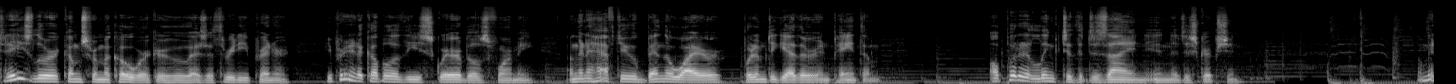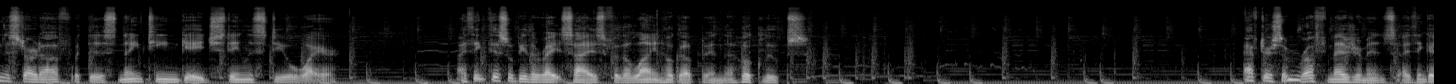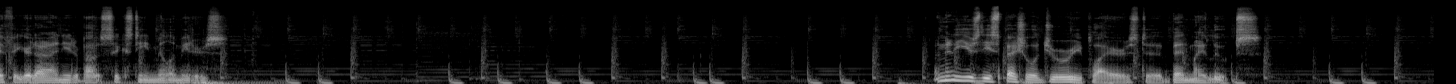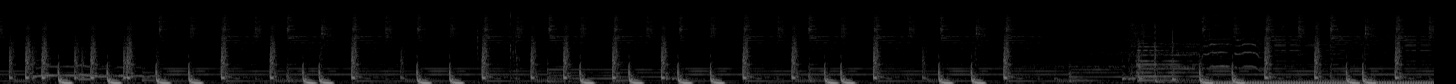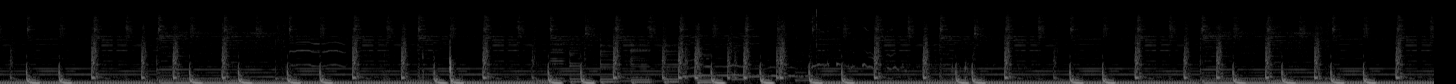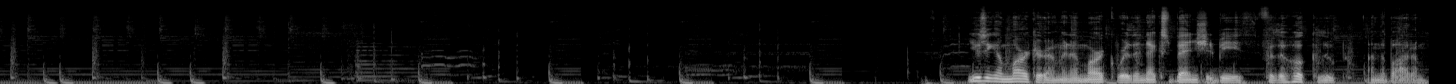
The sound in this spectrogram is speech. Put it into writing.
Today's lure comes from a coworker who has a 3D printer. He printed a couple of these square bills for me. I'm going to have to bend the wire, put them together, and paint them. I'll put a link to the design in the description. I'm going to start off with this 19 gauge stainless steel wire. I think this will be the right size for the line hookup and the hook loops. After some mm. rough measurements, I think I figured out I need about 16 millimeters. I'm going to use these special jewelry pliers to bend my loops. Using a marker, I'm going to mark where the next bend should be for the hook loop on the bottom.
